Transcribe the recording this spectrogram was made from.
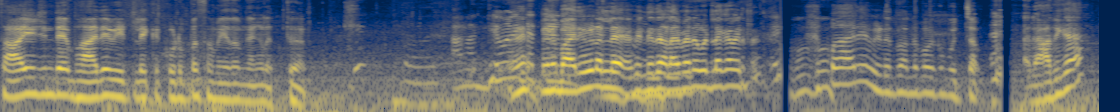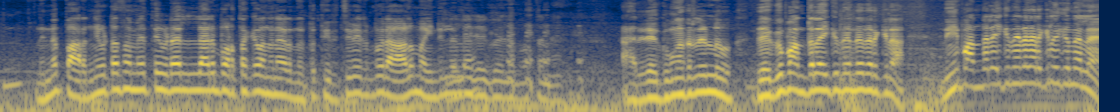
സായുജിന്റെ ഭാര്യ വീട്ടിലേക്ക് കുടുംബസമേതം ഞങ്ങൾ എത്തുകയാണ്. പിന്നെ ഭാര്യ വീടല്ലേ? പിന്നെ ഇത് ഇളയമേന്റെ വീട്ടിലേക്കാ വരുന്നത്? ഭാര്യ വീട് എന്ന് പറഞ്ഞപ്പോ പുച്ഛം. രാധിക നിന്നെ പറഞ്ഞു വിട്ട സമയത്ത് ഇവിടെ എല്ലാരും പുറത്തൊക്കെ വന്നിനായിരുന്നു. ഇപ്പൊ തിരിച്ചു വരുമ്പോ ഒരാൾ മൈൻഡില്ലല്ലോ അത് രഘു മാത്രമേ ഉള്ളൂ? രഘു പന്തലയിക്കുന്നതിന്റെ തിരക്കിലാ. നീ പന്തലയിക്കുന്നതിന്റെ തിരക്കിൽ നിൽക്കുന്നല്ലേ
